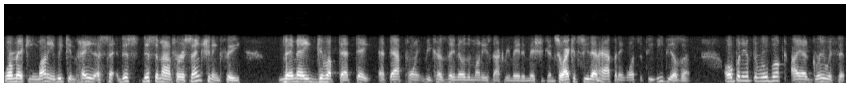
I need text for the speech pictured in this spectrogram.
We're making money. We can pay a, this this amount for a sanctioning fee. They may give up that date at that point because they know the money is not going to be made in Michigan. So I could see that happening once the TV deal's up. Opening up the rule book, I agree with it,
